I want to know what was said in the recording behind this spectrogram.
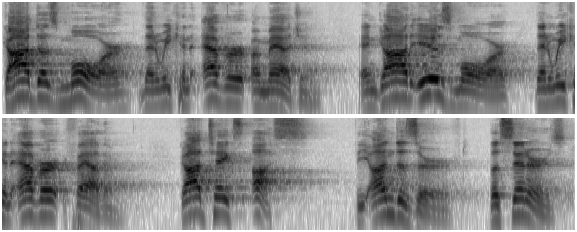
God does more than we can ever imagine, and God is more than we can ever fathom. God takes us, the undeserved, the sinners,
